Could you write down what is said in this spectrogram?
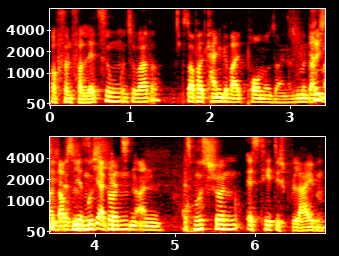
auch von Verletzungen und so weiter. Es darf halt kein Gewaltporno sein. Also man darf, Richtig, man darf also sich jetzt nicht ergötzen an. Es muss schon ästhetisch bleiben.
